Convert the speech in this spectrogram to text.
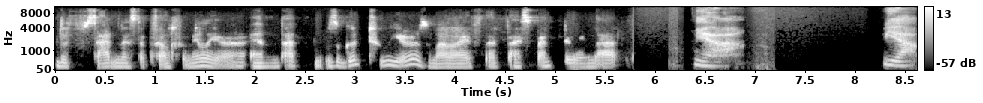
the sadness that felt familiar and that was a good 2 years of my life that I spent doing that. Yeah. Yeah.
